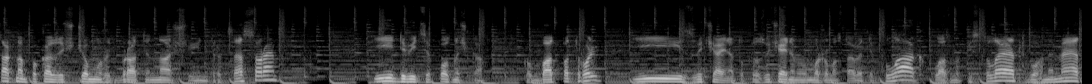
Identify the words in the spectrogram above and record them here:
Так нам показує, що можуть брати наші інтерцесори. І дивіться, позначка Комбат Патруль і звичайно. Тобто, звичайно, ми можемо ставити кулак, плазмопістолет, вогнемет,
